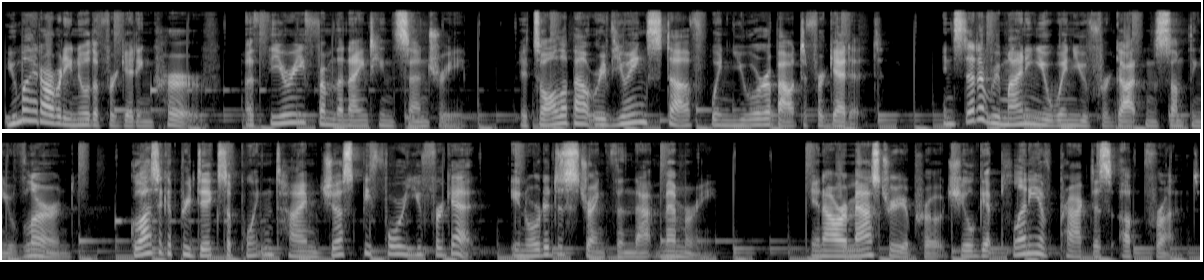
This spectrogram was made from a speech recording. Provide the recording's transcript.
You might already know the forgetting curve, a theory from the 19th century. It's all about reviewing stuff when you are about to forget it. Instead of reminding you when you've forgotten something you've learned, Glossika predicts a point in time just before you forget in order to strengthen that memory. In our mastery approach, you'll get plenty of practice up front.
